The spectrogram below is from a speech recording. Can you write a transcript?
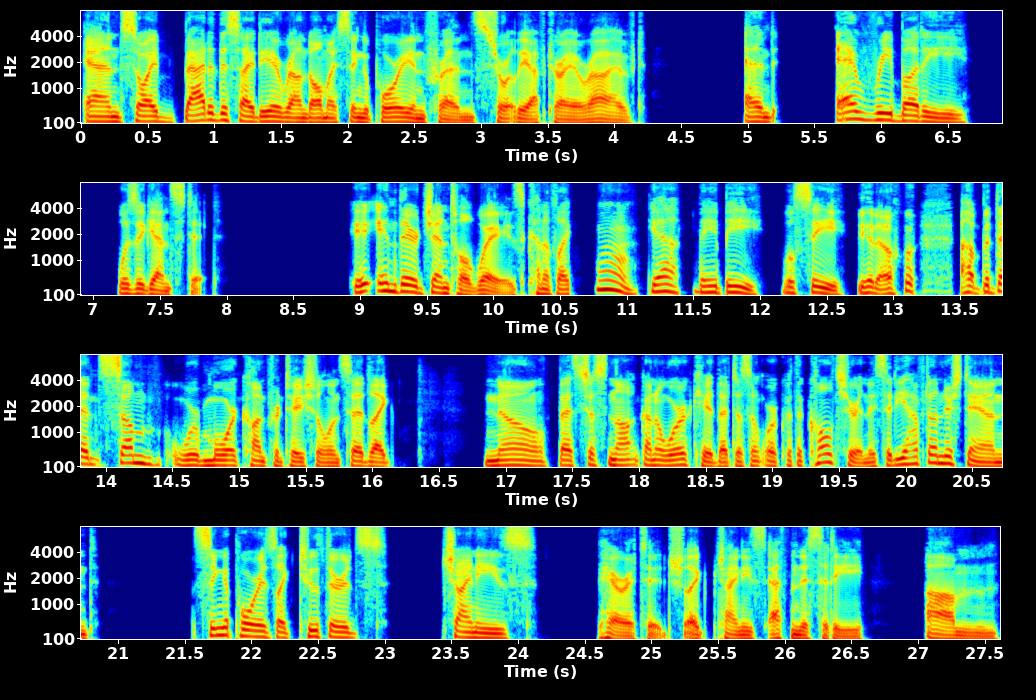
And so I batted this idea around all my Singaporean friends shortly after I arrived. And everybody was against it in their gentle ways, kind of like, hmm, yeah, maybe we'll see, you know. Uh, but then some were more confrontational and said, like, no, that's just not going to work here. That doesn't work with the culture. And they said, you have to understand, Singapore is like two thirds Chinese heritage, like Chinese ethnicity. Um,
